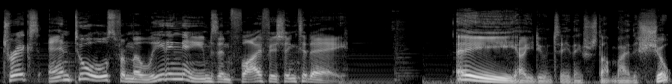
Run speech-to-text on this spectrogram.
tricks, and tools from the leading names in fly fishing today. Hey, how you doing today? Thanks for stopping by the show.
